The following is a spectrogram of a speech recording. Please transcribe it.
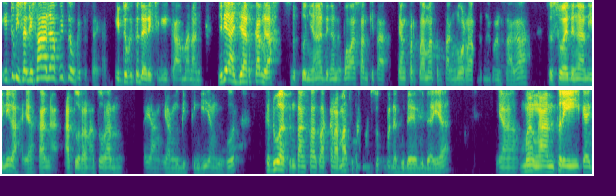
Itu bisa disadap itu kata saya kan. Itu itu dari segi keamanan. Jadi ajarkanlah sebetulnya dengan wawasan kita yang pertama tentang moral dengan salah sesuai dengan inilah ya kan aturan-aturan yang yang lebih tinggi yang luhur. Kedua tentang tata krama kita masuk kepada budaya-budaya ya mengantri kayak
